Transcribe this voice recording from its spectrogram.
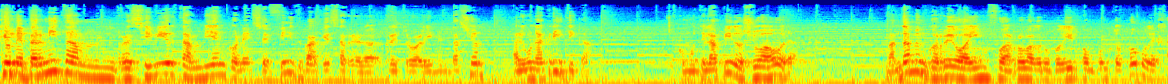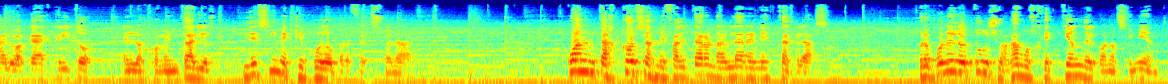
que me permitan recibir también con ese feedback, esa retroalimentación, alguna crítica, como te la pido yo ahora. Mandame un correo a info.grupodircom.com o déjalo acá escrito en los comentarios y decime qué puedo perfeccionar. ¿Cuántas cosas me faltaron hablar en esta clase? Propone lo tuyo, hagamos gestión del conocimiento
